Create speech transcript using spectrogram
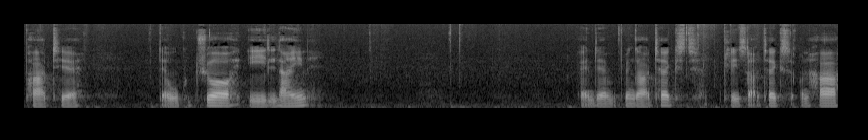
part here then we could draw a line and then bring our text, place our text on her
